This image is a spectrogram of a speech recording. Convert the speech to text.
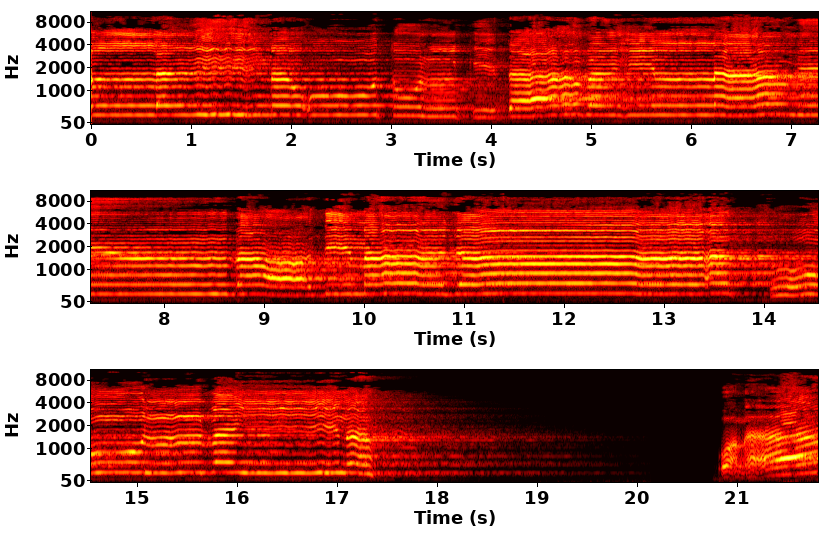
الذين أوتوا الكتاب إلا من بعد ما البينة. وما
